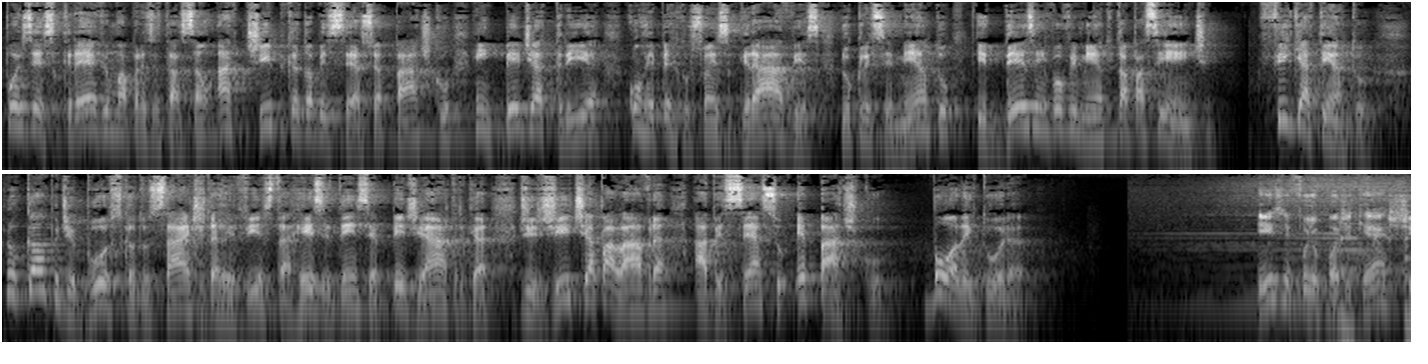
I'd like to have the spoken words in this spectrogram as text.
pois descreve uma apresentação atípica do abscesso hepático em pediatria, com repercussões graves no crescimento e desenvolvimento da paciente. Fique atento! No campo de busca do site da revista Residência Pediátrica, digite a palavra abscesso hepático. Boa leitura! Esse foi o podcast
